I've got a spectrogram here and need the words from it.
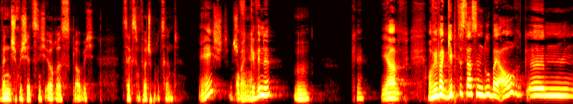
wenn ich mich jetzt nicht irre, ist, glaube ich, 46 Prozent. Echt? Ich auf meine. Gewinne? Mhm. Okay. Ja, auf jeden Fall gibt es das in Dubai auch, ähm,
